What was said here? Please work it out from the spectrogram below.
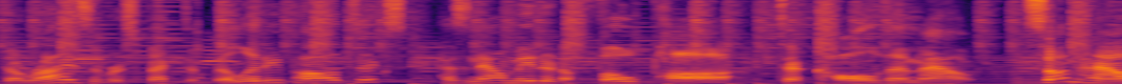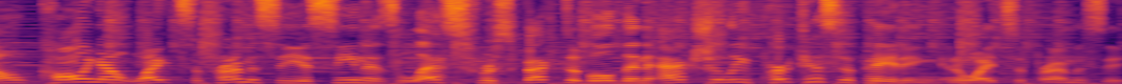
The rise of respectability politics has now made it a faux pas to call them out. Somehow, calling out white supremacy is seen as less respectable than actually participating in white supremacy.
